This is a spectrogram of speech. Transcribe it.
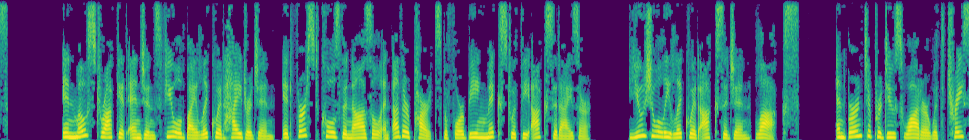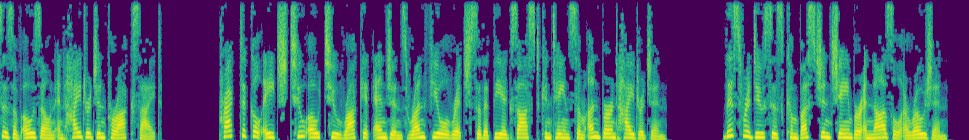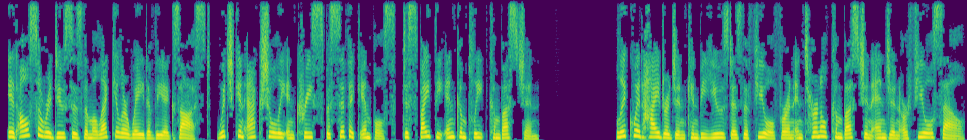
In most rocket engines fueled by liquid hydrogen, it first cools the nozzle and other parts before being mixed with the oxidizer usually liquid oxygen LOX, and burned to produce water with traces of ozone and hydrogen peroxide. Practical H2O2 rocket engines run fuel-rich so that the exhaust contains some unburned hydrogen. This reduces combustion chamber and nozzle erosion, it also reduces the molecular weight of the exhaust, which can actually increase specific impulse, despite the incomplete combustion. Liquid hydrogen can be used as the fuel for an internal combustion engine or fuel cell.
